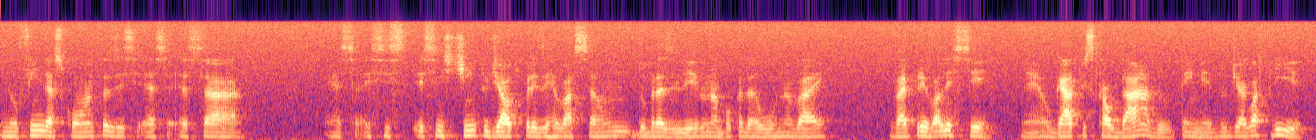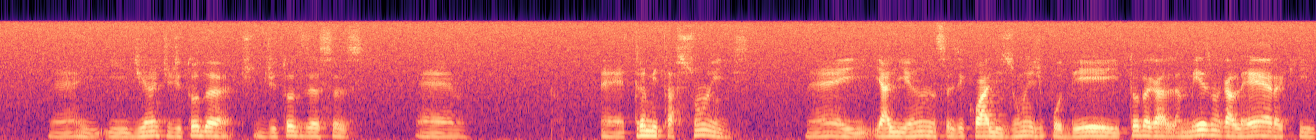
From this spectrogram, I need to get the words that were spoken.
no fim das contas, esse, essa, essa, essa, esse, esse instinto de autopreservação do brasileiro na boca da urna vai, vai prevalecer. Né? O gato escaldado tem medo de água fria. Né? E, e diante de, toda, de todas essas é, é, tramitações né, e, e, alianças e coalizões de poder e toda a, a, mesma galera que,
